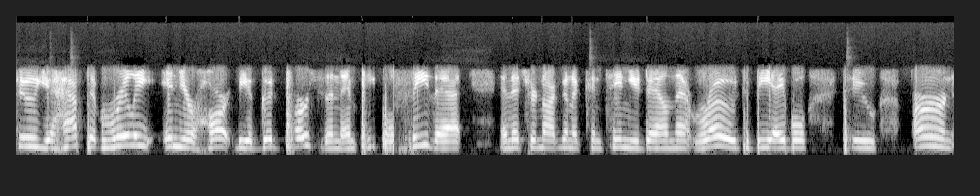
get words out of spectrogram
two, you have to really, in your heart, be a good person, and people see that, and that you're not going to continue down that road to be able to earn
